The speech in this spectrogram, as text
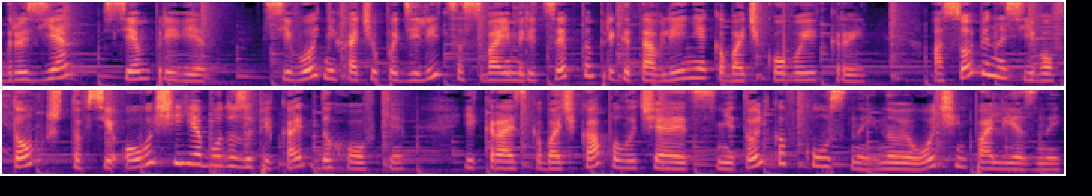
Друзья, всем привет! Сегодня хочу поделиться своим рецептом приготовления кабачковой икры. Особенность его в том, что все овощи я буду запекать в духовке. Икра из кабачка получается не только вкусной, но и очень полезной,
